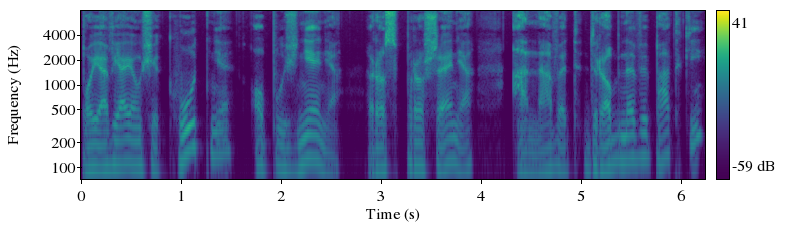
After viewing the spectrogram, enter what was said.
pojawiają się kłótnie, opóźnienia, rozproszenia, a nawet drobne wypadki?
